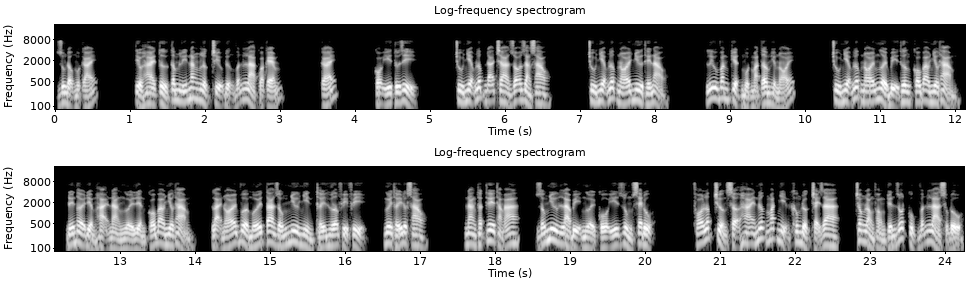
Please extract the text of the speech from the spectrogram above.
rung động một cái tiểu hài tử tâm lý năng lực chịu đựng vẫn là quá kém. Cái? Có ý tứ gì? Chủ nhiệm lớp đã tra rõ ràng sao? Chủ nhiệm lớp nói như thế nào? Lưu văn kiệt một mặt âm hiểm nói. Chủ nhiệm lớp nói người bị thương có bao nhiêu thảm, đến thời điểm hại nàng người liền có bao nhiêu thảm, lại nói vừa mới ta giống như nhìn thấy hứa phỉ phỉ, ngươi thấy được sao? Nàng thật thê thảm a, giống như là bị người cố ý dùng xe đụng. Phó lớp trưởng sợ hai nước mắt nhịn không được chảy ra, trong lòng phòng tuyến rốt cục vẫn là sụp đổ.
